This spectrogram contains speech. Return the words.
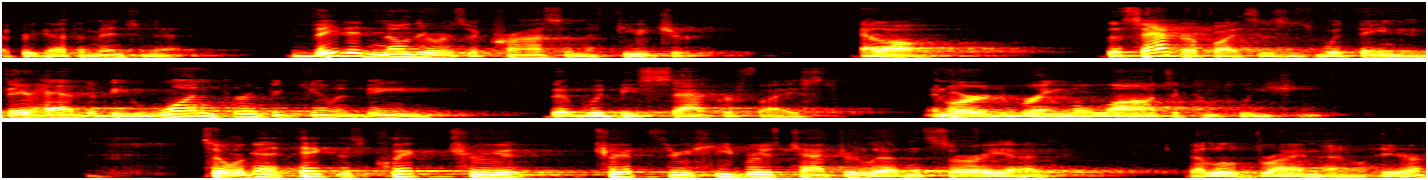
I forgot to mention that. They didn't know there was a cross in the future at all. The sacrifices is what they knew. There had to be one perfect human being that would be sacrificed in order to bring the law to completion. So we're going to take this quick trip through Hebrews chapter 11. Sorry, I got a little dry mouth here.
